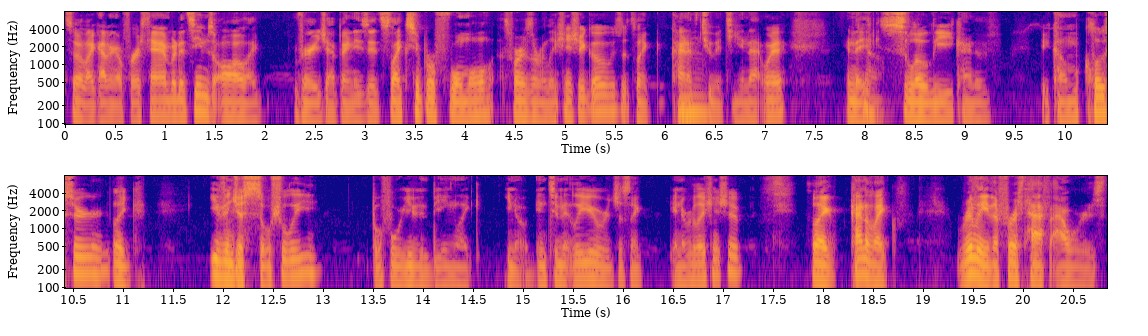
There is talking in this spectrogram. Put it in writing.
so like having a firsthand. But it seems all like very Japanese. It's like super formal as far as the relationship goes. It's like kind Mhm. of to a T in that way, and they Yeah. slowly kind of become closer, like even just socially, before even being like you know intimately or just like in a relationship. So like kind of like really the first half hours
